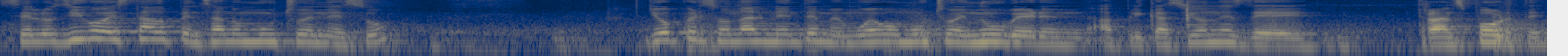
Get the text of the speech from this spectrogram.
Se los digo, he estado pensando mucho en eso. Yo personalmente me muevo mucho en Uber, en aplicaciones de transporte,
